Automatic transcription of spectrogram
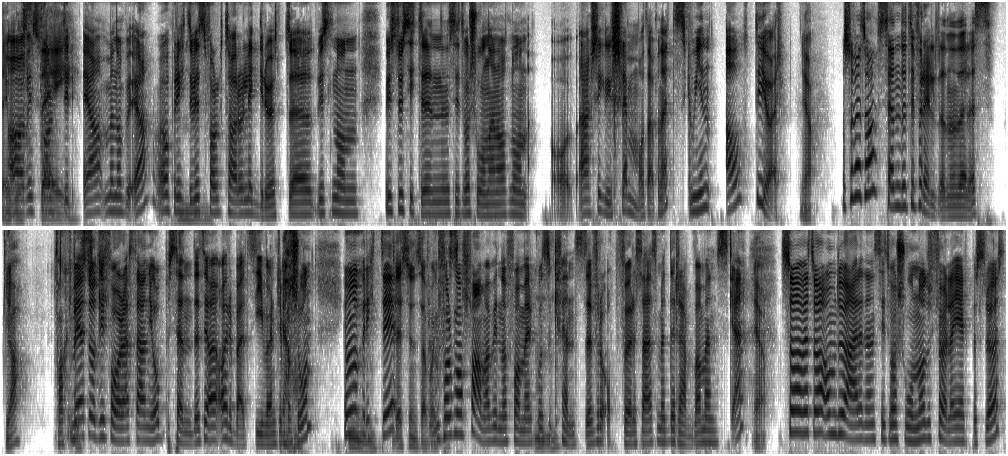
Will hvis folk, ja, men opp, ja, oppriktig, hvis folk tar og legger ut uh, hvis, noen, hvis du sitter i en situasjon her nå at noen er skikkelig slemme mot deg på nett, screen alt de gjør. Ja. Og så vet du hva, send det til foreldrene deres. ja, faktisk. Vet du at de får deg seg en jobb, send det til arbeidsgiveren til personen. Jo, men oppriktig, Mm, jeg faktisk. Mm. folk må faen meg begynne å få mer konsekvenser for å oppføre seg som et ræva menneske. Ja. Så vet du hva, om du er i den situasjonen og du føler deg hjelpeløs,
